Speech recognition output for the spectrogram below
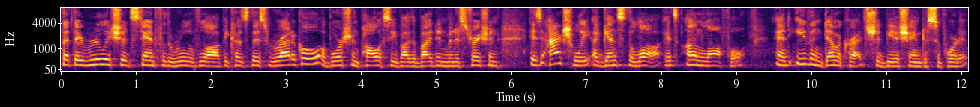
that they really should stand for the rule of law because this radical abortion policy by the Biden administration is actually against the law. It's unlawful, and even Democrats should be ashamed to support it.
